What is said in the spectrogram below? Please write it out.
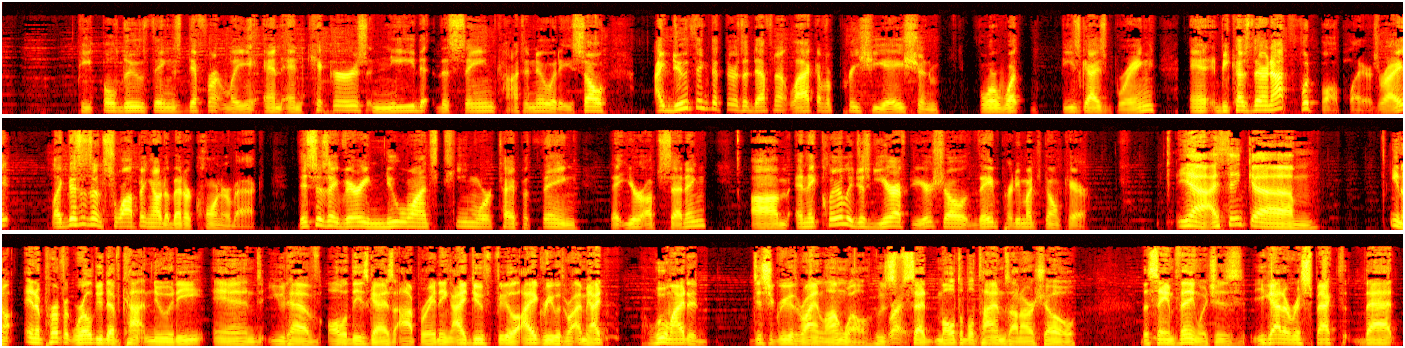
people do things differently and and kickers need the same continuity. So I do think that there's a definite lack of appreciation for what these guys bring and because they're not football players, right? Like this isn't swapping out a better cornerback. This is a very nuanced teamwork type of thing that you're upsetting. Um, and they clearly just year after year show they pretty much don't care. Yeah, I think um, you know, in a perfect world, you'd have continuity and you'd have all of these guys operating. I do feel I agree with. I mean, I who am I to disagree with Ryan Longwell, who's Right. said multiple times on our show the same thing, which is you got to respect that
